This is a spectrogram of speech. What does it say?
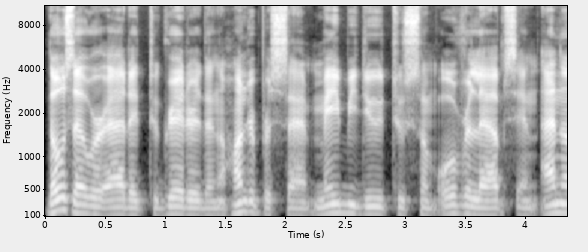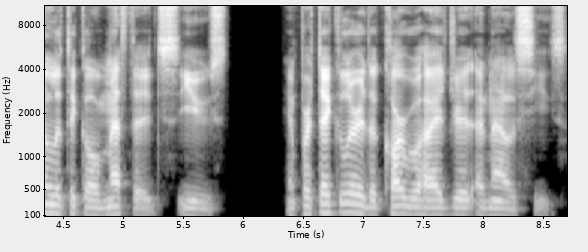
Those that were added to greater than 100% may be due to some overlaps in analytical methods used, in particular the carbohydrate analyses.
